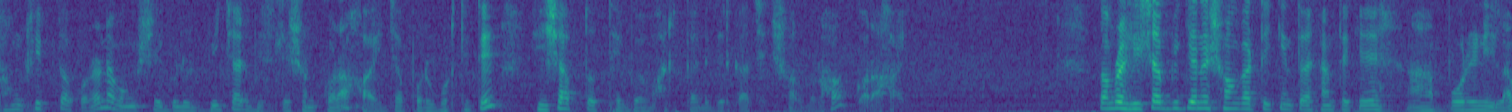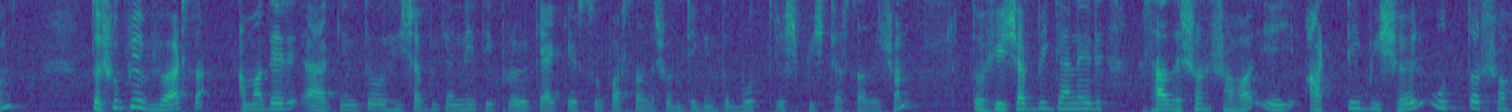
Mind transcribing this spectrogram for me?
সংক্ষিপ্তকরণ এবং সেগুলোর বিচার বিশ্লেষণ করা হয়, যা পরবর্তীতে হিসাব তথ্যের ব্যবহারকারীদের কাছে সরবরাহ করা হয়। তো আমরা হিসাব বিজ্ঞানের সংজ্ঞাটি কিন্তু এখান থেকে পড়ে নিলাম। তো সুপ্রিয় ভিউয়ার্স আমাদের কিন্তু হিসাব বিজ্ঞান নীতি প্রয়োগ একের সুপার সাজেশনটি কিন্তু বত্রিশ পৃষ্ঠার সাজেশন তো হিসাব বিজ্ঞানের সাজেশন সহ এই আটটি বিষয়ের উত্তর সহ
